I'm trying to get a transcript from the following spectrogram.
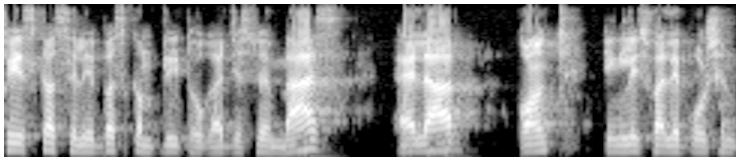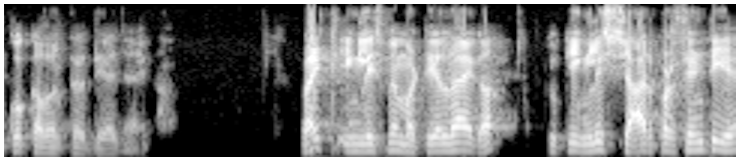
फ़ेज़ का सिलेबस कंप्लीट होगा, जिसमें मैथ्स एल आर इंग्लिश वाले पोर्शन को कवर कर दिया जाएगा। Right right? इंग्लिश में मटेरियल रहेगा, क्योंकि इंग्लिश चार परसेंट ही है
